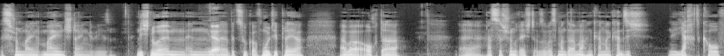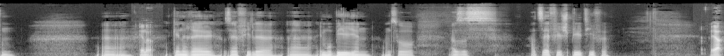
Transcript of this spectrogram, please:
ist schon Meilenstein gewesen. Nicht nur im, in ja. äh, Bezug auf Multiplayer, aber auch da äh, hast du schon recht. Also was man da machen kann, man kann sich eine Yacht kaufen. Äh, genau. Generell sehr viele äh, Immobilien und so. Also es hat sehr viel Spieltiefe. Ja,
